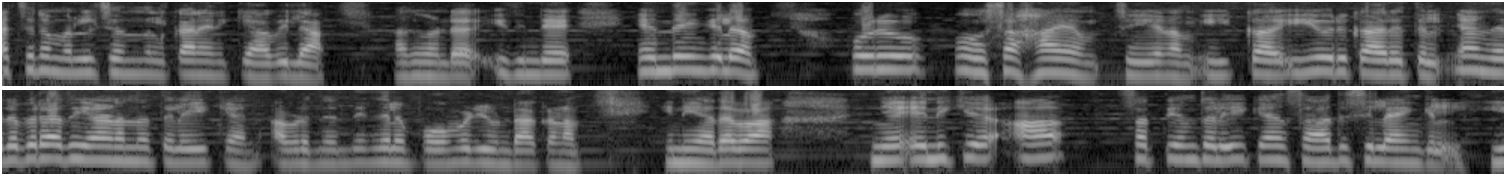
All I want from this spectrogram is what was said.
അച്ഛന്റെ മുന്നിൽ ചെന്ന് നിൽക്കാൻ എനിക്കാവില്ല. അതുകൊണ്ട് ഇതിന്റെ എന്തെങ്കിലും ഒരു സഹായം ചെയ്യണം. ഈ ഈ ഒരു കാര്യത്തിൽ ഞാൻ നിരപരാധിയാണെന്ന് തെളിയിക്കാൻ അവിടുന്ന് എന്തെങ്കിലും പോംവഴി ഉണ്ടാക്കണം. ഇനി അഥവാ എനിക്ക് ആ സത്യം തെളിയിക്കാൻ സാധിച്ചില്ലെങ്കിൽ ഈ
